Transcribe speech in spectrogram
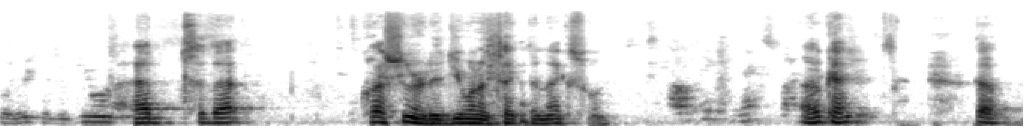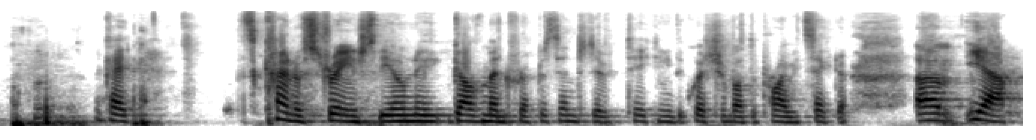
Ulrika, did you want to add to that question, or did you want to take the next one? I'll take the next one. Okay. Go. Okay. It's kind of strange, the only government representative taking the question about the private sector. Um, yeah,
